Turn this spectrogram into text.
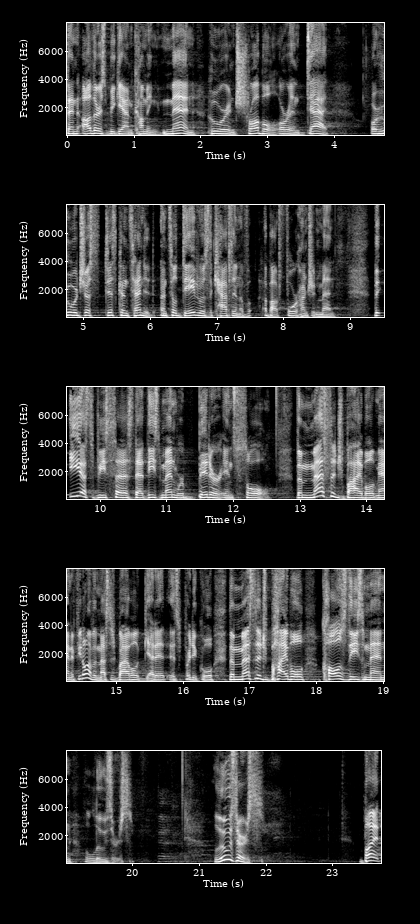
Then others began coming, men who were in trouble or in debt or who were just discontented, until David was the captain of about 400 men. The ESV says that these men were bitter in soul. The Message Bible, man, if you don't have a Message Bible, get it, it's pretty cool. The Message Bible calls these men losers. Losers. But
